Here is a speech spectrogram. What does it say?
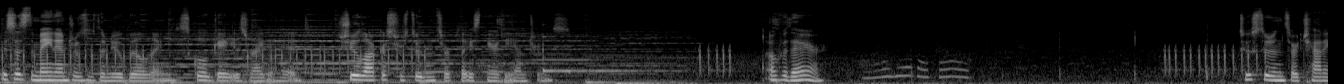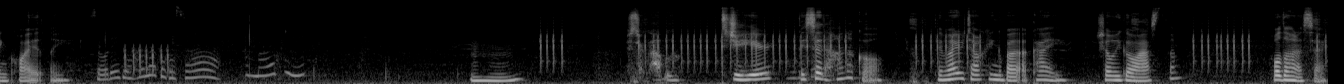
This is the main entrance of the new building. The school gate is right ahead. Shoe lockers for students are placed near the entrance. Over there. Two students are chatting quietly. Mm-hmm. Mr. Gabu, did you hear? They said Hanako. They might be talking about Akai. Shall we go ask them? Hold on a sec.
